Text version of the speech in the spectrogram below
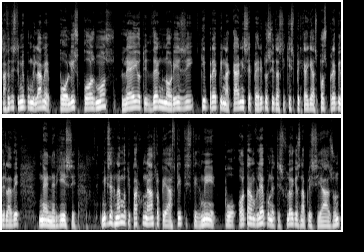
Αυτή τη στιγμή που μιλάμε, πολλοί κόσμος λέει ότι δεν γνωρίζει τι πρέπει να κάνει σε περίπτωση δασική πυρκαγιάς, πώς πρέπει δηλαδή να ενεργήσει. Μην ξεχνάμε ότι υπάρχουν άνθρωποι αυτή τη στιγμή που όταν βλέπουν τις φλόγες να πλησιάζουν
